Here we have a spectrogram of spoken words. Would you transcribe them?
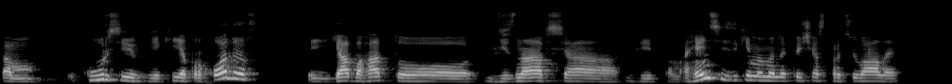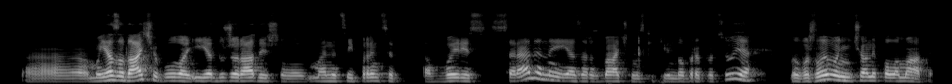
там курсів, які я проходив. Я багато дізнався від там агенцій, з якими ми на той час працювали. Е, моя задача була, і я дуже радий, що в мене цей принцип там виріс зсередини. Я зараз бачу, наскільки він добре працює. Ну, важливо нічого не поламати.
